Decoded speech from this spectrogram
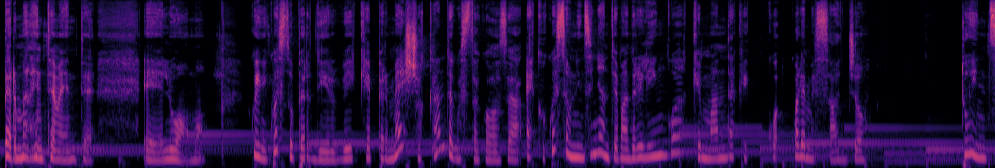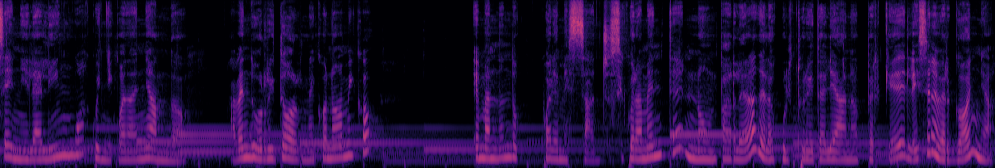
permanentemente eh, l'uomo. Quindi questo per dirvi che per me è scioccante questa cosa. Ecco, questo è un insegnante madrelingua che manda che, quale messaggio? Tu insegni la lingua, quindi guadagnando, avendo un ritorno economico e mandando quale messaggio? Sicuramente non parlerà della cultura italiana perché lei se ne vergogna,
